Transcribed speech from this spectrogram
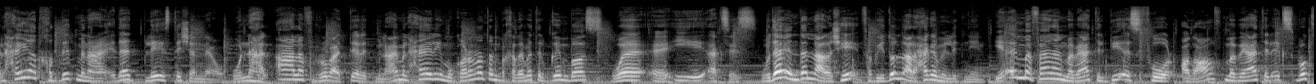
الحقيقة اتخضيت من عائدات PlayStation Now وإنها الأعلى في الربع الثالث من العام الحالي مقارنة بخدمات ال Game Pass و EA Access وده إن دل على شيء فبيدل على حاجة من الاثنين يا إما فعلا مبيعات ال PS 4 أضعاف مبيعات ال Xbox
